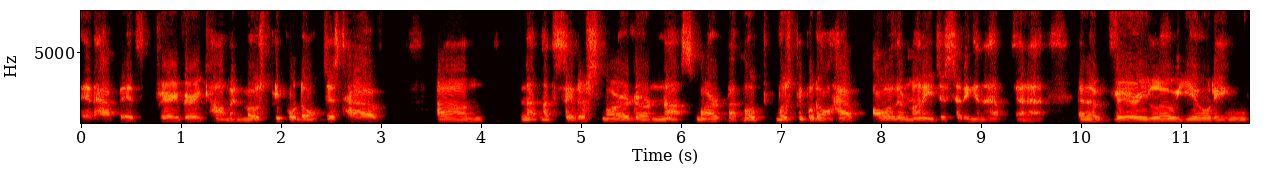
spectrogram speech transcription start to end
it happens. It's very, very common. Most people don't just have um, not not to say they're smart or not smart, but most most people don't have all of their money just sitting in a in a in a very low yielding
